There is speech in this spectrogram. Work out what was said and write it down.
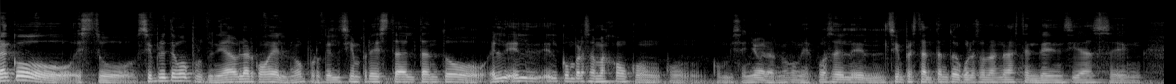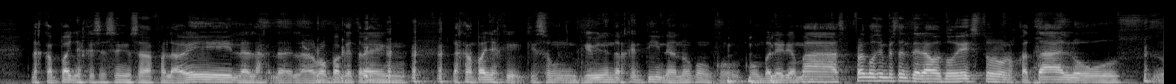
Franco, esto, siempre tengo oportunidad de hablar con él, ¿no? Porque él siempre está al tanto. Él, él, él conversa más con, con, con- con mi señora, ¿no? Con mi esposa. Él, él siempre está al tanto de cuáles son las nuevas tendencias en las campañas que se hacen en esa falabella, la, la- la ropa que traen, las campañas que, que son que vienen de Argentina, ¿no? Con, con- con Valeria Más. Franco siempre está enterado de todo esto, los catálogos, ¿no?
